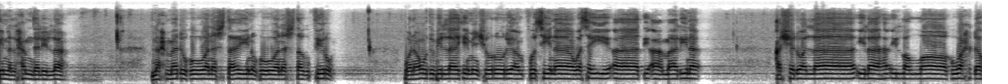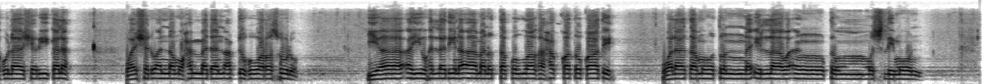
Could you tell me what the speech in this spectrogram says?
إن الحمد لله نحمده ونستعينه ونستغفره ونعوذ بالله من شرور أنفسنا وسيئات أعمالنا. أشهد أن لا إله إلا الله وحده لا شريك له وأشهد أن محمدا عبده ورسوله. يا أيها الذين آمنوا اتقوا الله حق تقاته ولا تموتن إلا وأنتم مسلمون.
